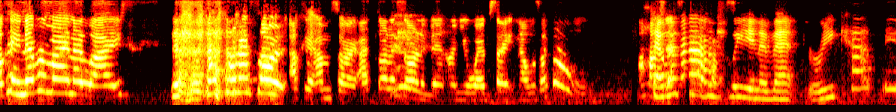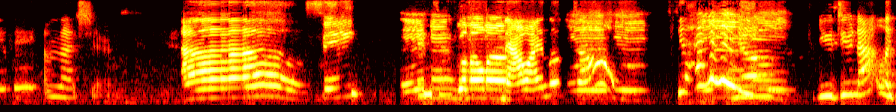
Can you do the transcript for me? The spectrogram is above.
Okay, never mind. I lied. I thought I saw. Okay, I'm sorry. I thought I saw an event on your website, and I was like, oh. That was probably an event recap, maybe. I'm not sure. Oh, see. Mm-hmm. Now I look dumb. Mm-hmm. No, you do not look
